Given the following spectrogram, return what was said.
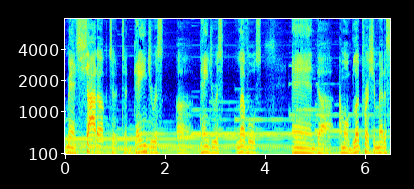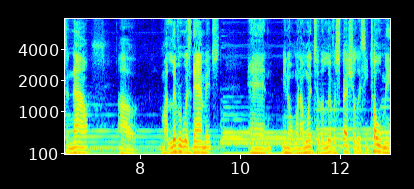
man, shot up to, to dangerous, uh, dangerous levels. And uh, I'm on blood pressure medicine now. Uh, my liver was damaged. And, you know, when I went to the liver specialist, he told me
